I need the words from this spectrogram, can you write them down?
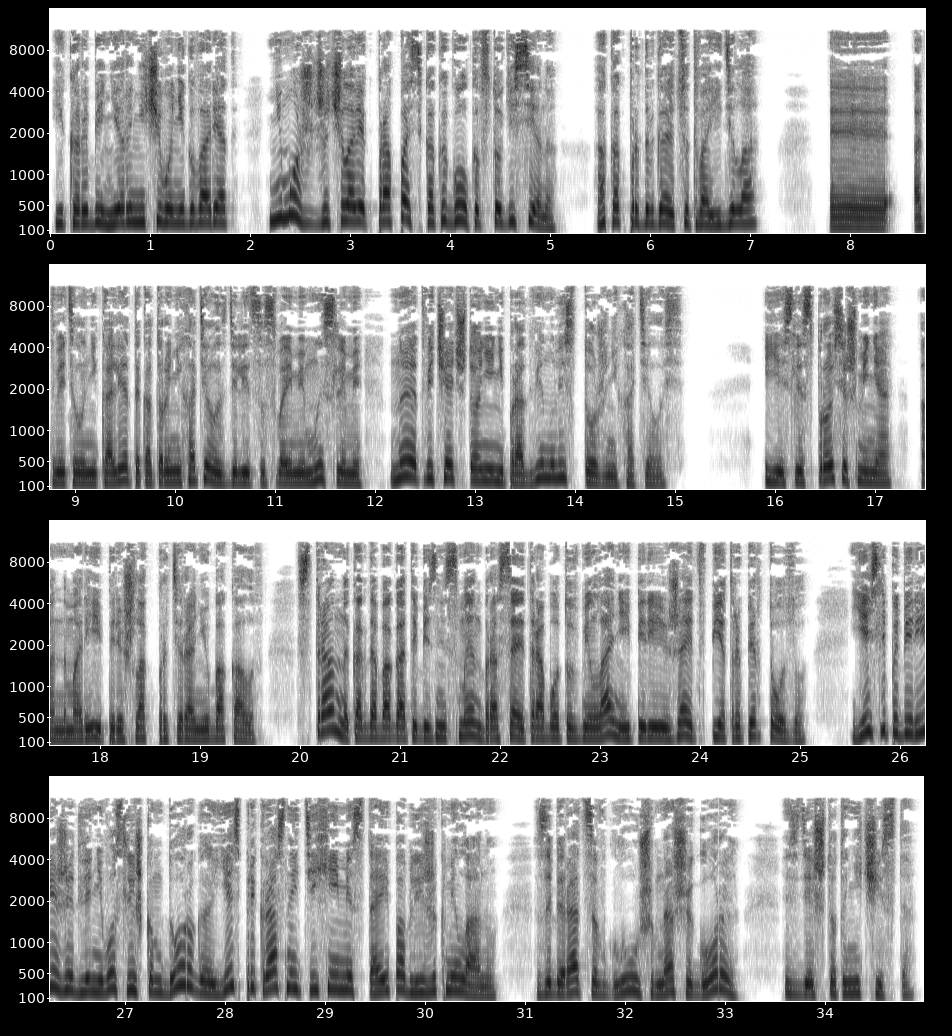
«И карабинеры ничего не говорят. Не может же человек пропасть, как иголка в стоге сена. А как продвигаются твои дела?» э ответила Николета, которая не хотелось делиться своими мыслями, но и отвечать, что они не продвинулись, тоже не хотелось. «Если спросишь меня...» Анна-Мария перешла к протиранию бокалов. «Странно, когда богатый бизнесмен бросает работу в Милане и переезжает в Пьетро-Пертозу. Если побережье для него слишком дорого, есть прекрасные тихие места и поближе к Милану. Забираться в глушь, в наши горы — здесь что-то нечисто».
